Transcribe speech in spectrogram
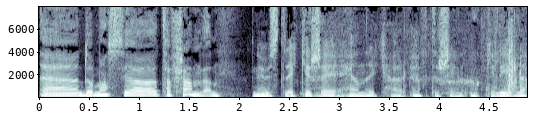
eh, då måste jag ta fram den. Nu sträcker sig Henrik här efter sin ukulele.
